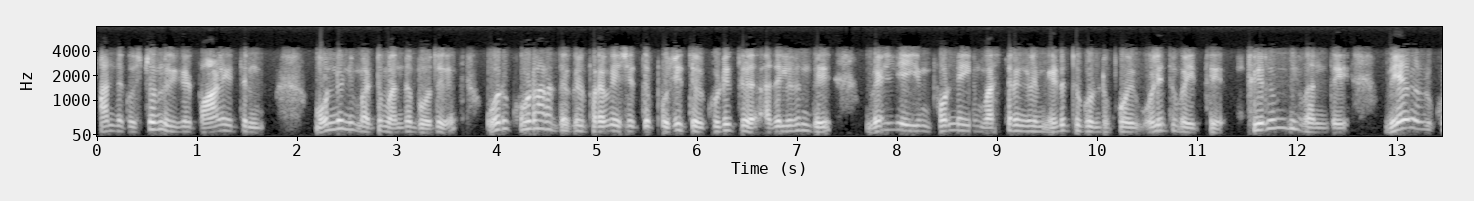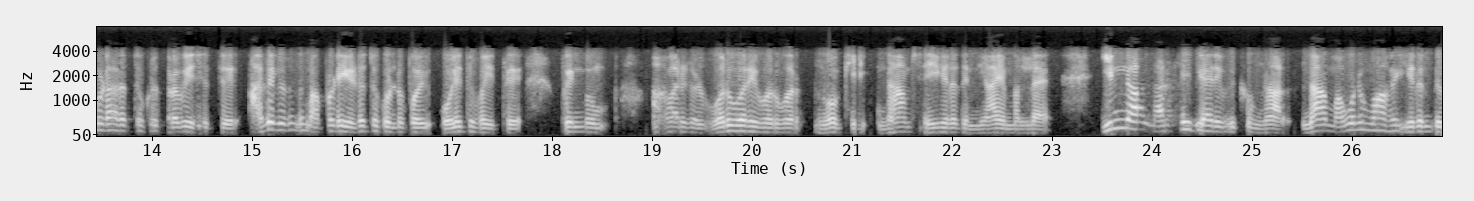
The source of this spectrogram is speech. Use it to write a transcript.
அந்த குஷ்டரோகிகள் பாளையத்தின் முன்னணி மட்டும் வந்தபோது ஒரு கூடாரத்துக்குள் பிரவேசித்து புசித்து குடித்து அதிலிருந்து வெள்ளியையும் பொன்னையும் வஸ்திரங்களையும் எடுத்து கொண்டு போய் ஒழித்து வைத்து திரும்பி வந்து வேறொரு கூடாரத்துக்குள் பிரவேசித்து அதிலிருந்தும் அப்படியே எடுத்து கொண்டு போய் ஒழித்து வைத்து பின்பும் அவர்கள் ஒருவரை ஒருவர் நோக்கி நாம் செய்கிறது நியாயமல்ல. இந்நாள் நற்செய்தி அறிவிக்கும் நாள். நாம் மௌனமாக இருந்து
